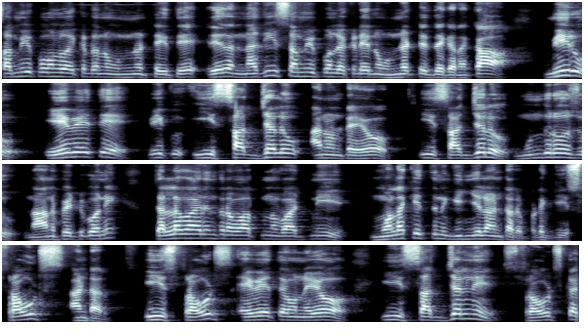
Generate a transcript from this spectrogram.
సమీపంలో ఎక్కడైనా ఉన్నట్టయితే లేదా నదీ సమీపంలో ఎక్కడైనా ఉన్నట్టయితే కనుక మీరు ఏవైతే మీకు ఈ సజ్జలు అని ఉంటాయో ఈ సజ్జలు ముందు రోజు నానపెట్టుకొని తెల్లవారిన తర్వాత వాటిని మొలకెత్తిన గింజలు అంటారు. ఇప్పటికి స్ప్రౌట్స్ అంటారు. ఈ స్ప్రౌట్స్ ఏవైతే ఉన్నాయో ఈ సజ్జల్ని స్ప్రౌట్స్గా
